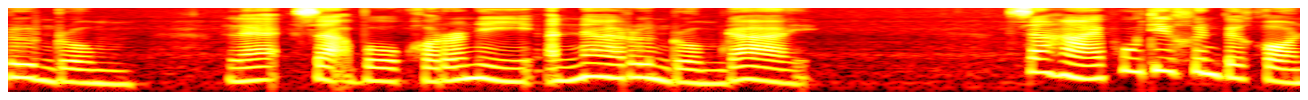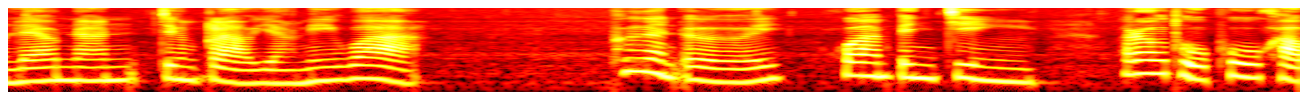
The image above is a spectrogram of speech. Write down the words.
รื่นรม และสะโบกรณีอันน่ารื่นรมได้ สหายผู้ที่ขึ้นไปก่อนแล้วนั้นจึงกล่าวอย่างนี้ว่า เพื่อนเอ๋ย ความเป็นจริง เราถูกภูเขา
